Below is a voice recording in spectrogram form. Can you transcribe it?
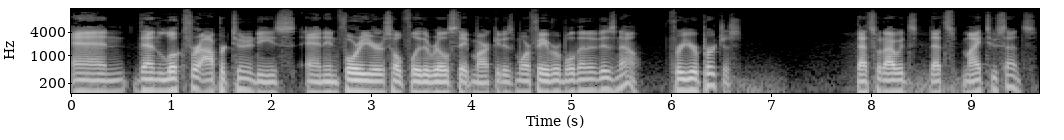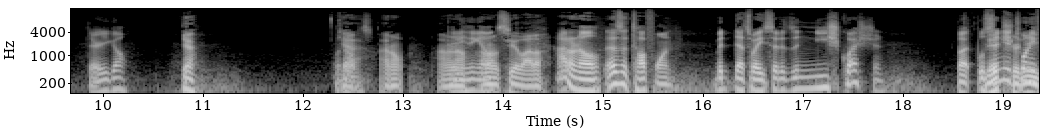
and then look for opportunities. And in four years, hopefully, the real estate market is more favorable than it is now for your purchase. That's what I would. That's my two cents. There you go. yeah, What yeah. else? I don't. I don't Anything know. I don't see a lot of. I don't know. That's a tough one, but that's why he said it's a niche question. But we'll send you twenty.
